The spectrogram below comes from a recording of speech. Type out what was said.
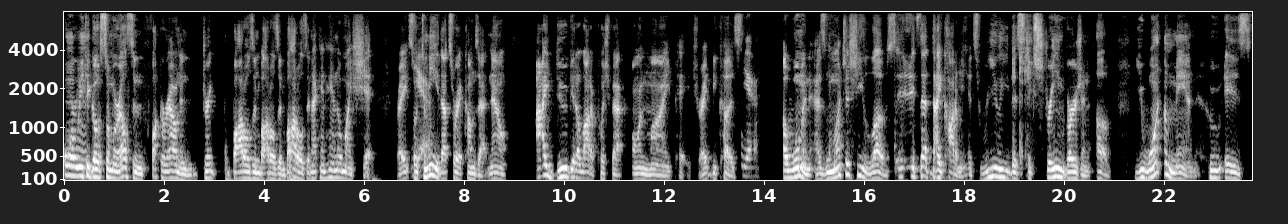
or we Mhm. could go somewhere else and fuck around and drink bottles and bottles and bottles and i can handle my shit right? So to me that's where it comes at. Now i do get a lot of pushback on my page right? Because Yeah. a woman as much as she loves it's that dichotomy. It's really this extreme version of you want a man who is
